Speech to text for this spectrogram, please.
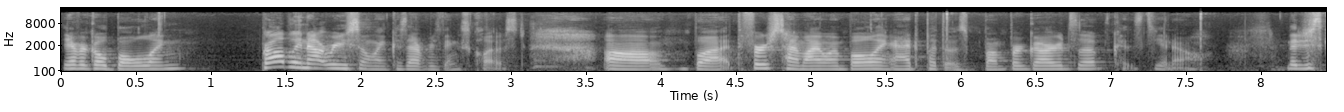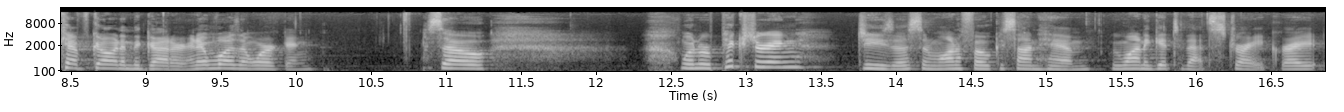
You ever go bowling? Probably not recently because everything's closed. Um, but the first time I went bowling, I had to put those bumper guards up because, you know, they just kept going in the gutter and it wasn't working. So when we're picturing Jesus and want to focus on him, we want to get to that strike, right?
